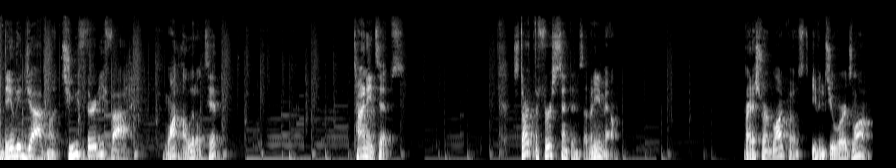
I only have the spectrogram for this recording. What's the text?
Daily Job Hunt 235. Want a little tip? Tiny tips. Start the first sentence of an email. Write a short blog post, even two words long.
